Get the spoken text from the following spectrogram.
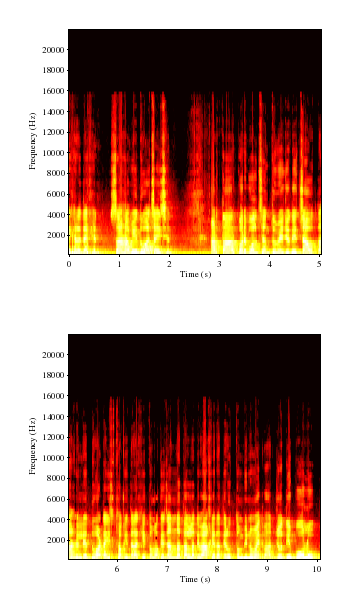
এখানে দেখেন, সাহাবি দোয়া চাইছেন। আর তারপরে বলছেন, তুমি যদি চাও তাহলে দোয়াটা স্থগিত রাখি, তোমাকে জান্নাত আল্লাহ দেবে, আখেরাতের উত্তম বিনিময় দেবে। আর যদি বলো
